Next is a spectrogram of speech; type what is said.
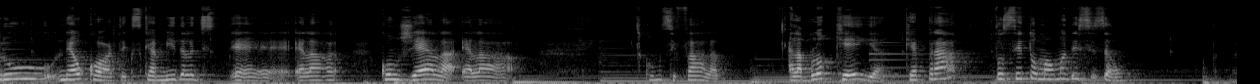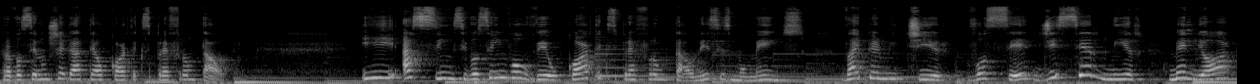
para o neocórtex, que a amígdala é, ela congela, ela como se fala, ela bloqueia, que é para você tomar uma decisão, para você não chegar até o córtex pré-frontal. E assim, se você envolver o córtex pré-frontal nesses momentos, vai permitir você discernir melhor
